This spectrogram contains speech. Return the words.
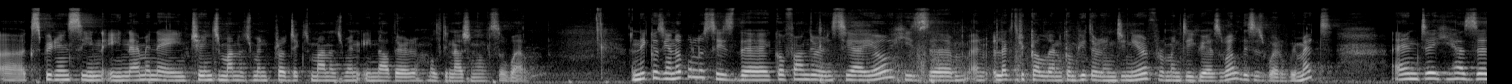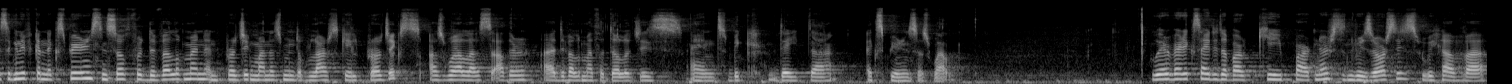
uh, experience in, in M&A, in change management, project management in other multinationals as well. Nikos Yiannopoulos is the co-founder and CIO. He's um, an electrical and computer engineer from NTU as well. This is where we met. And uh, he has a significant experience in software development and project management of large-scale projects, as well as other uh, development methodologies and big data experience as well. We're very excited about key partners and resources. We have uh,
